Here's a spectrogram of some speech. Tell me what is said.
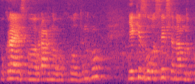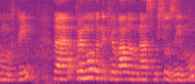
Українського аграрного холдингу, який зголосився нам допомогти. Е, Перемовини тривали у нас усю зиму.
